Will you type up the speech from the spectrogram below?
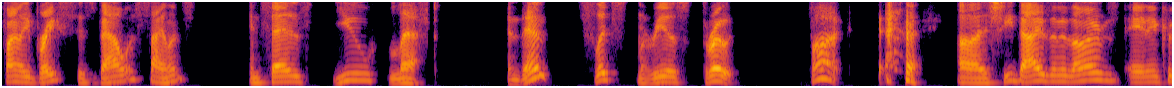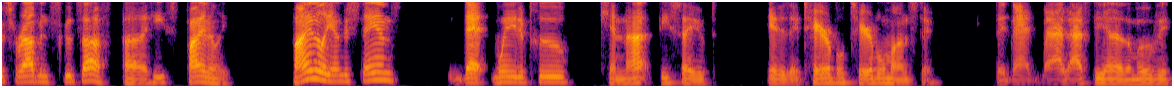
finally breaks his vow of silence and says, "You left," and then slits Maria's throat. Fuck. uh, she dies in his arms, and then Christopher Robin scoots off. Uh, he's finally, finally understands that Winnie the Pooh cannot be saved. It is a terrible, terrible monster. That, that that's the end of the movie.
